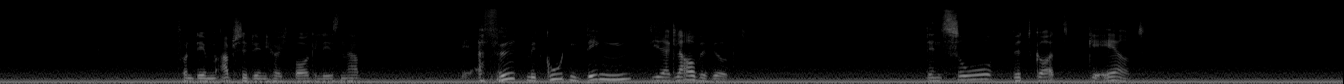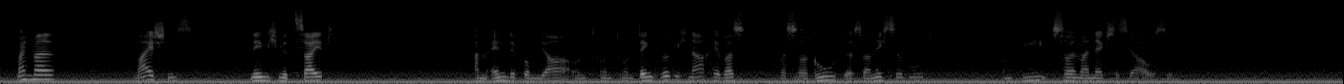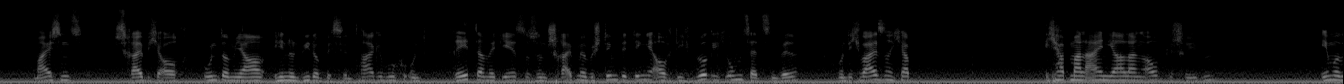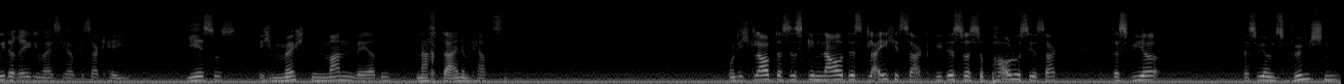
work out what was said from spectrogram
von dem Abschnitt, den ich euch vorgelesen habe, erfüllt mit guten Dingen, die der Glaube wirkt. Denn so wird Gott geehrt. Manchmal, meistens, nehme ich mir Zeit am Ende vom Jahr und, und, und denke wirklich nach, hey, was, was war gut, was war nicht so gut und wie soll mein nächstes Jahr aussehen. Meistens schreibe ich auch unterm Jahr hin und wieder ein bisschen Tagebuch und rede da mit Jesus und schreibe mir bestimmte Dinge auf, die ich wirklich umsetzen will. Und ich weiß noch, ich habe ich hab mal ein Jahr lang aufgeschrieben, immer wieder regelmäßig, habe gesagt, hey Jesus, ich möchte ein Mann werden nach deinem Herzen. Und ich glaube, dass es genau das Gleiche sagt, wie das, was so Paulus hier sagt, dass wir, dass wir uns wünschen,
